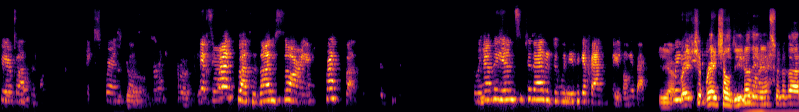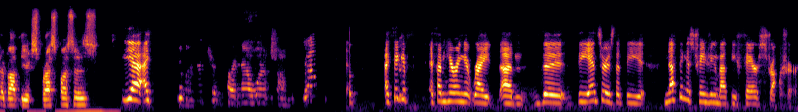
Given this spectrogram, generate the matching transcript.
fare buses. Express buses. Express buses, I'm sorry, express buses. Do we have the answer to that, or do we need to get back to people? Get back. Yeah, We- Rachel, Rachel, do you know the answer to that about the express buses? Yeah, I Metro card now works on. I think if if I'm hearing it right, um, the the answer is that the nothing is changing about the fare structure.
